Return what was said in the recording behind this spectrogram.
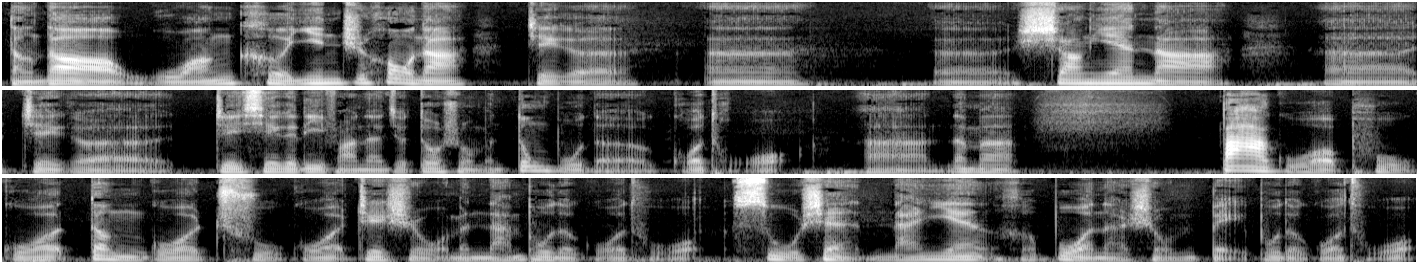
等到武王克殷之后呢，这个呃呃商鞅呐，呃这个。这些个地方呢，就都是我们东部的国土啊。那么，八国、蒲国、邓国、楚国，这是我们南部的国土；肃慎、南燕和亳呢，是我们北部的国土。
